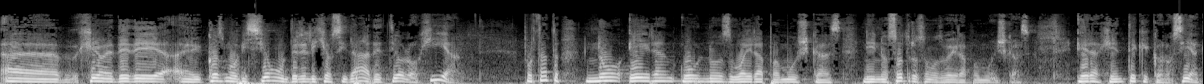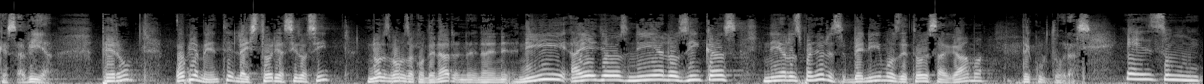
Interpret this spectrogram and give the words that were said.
uh, de, de uh, cosmovisión, de religiosidad, de teología. Por tanto, no eran unos guairapamushkas, ni nosotros somos guairapamushkas. Era gente que conocía, que sabía. Pero, obviamente, la historia ha sido así. No les vamos a condenar ni a ellos, ni a los incas, ni a los españoles. Venimos de toda esa gama de culturas. Es un,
